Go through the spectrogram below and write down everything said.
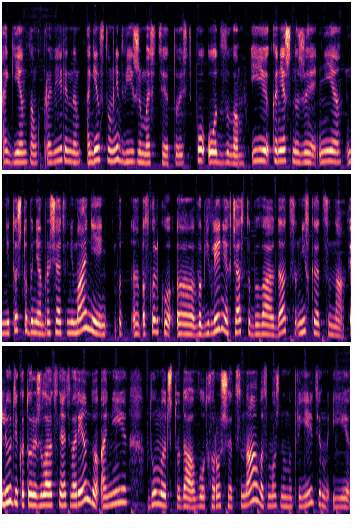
агентам, к проверенным агентствам недвижимости, то есть по отзывам. И, конечно же, не, не то чтобы не обращать внимания, э, поскольку э, в объявлениях часто бывают да, низкая цена. Люди, которые желают снять в аренду, они думают, что да, вот хорошая цена, возможно, мы приедем и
